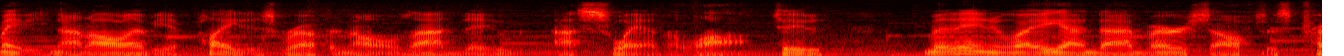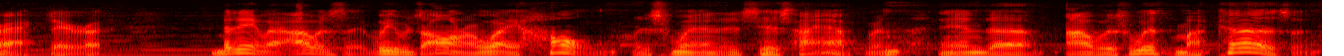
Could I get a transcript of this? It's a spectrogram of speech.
maybe not all of you played as rough and all as I do. I sweat a lot too. But anyway, I diverse off this track there. But anyway, I was we was on our way home is when it just happened, and uh, I was with my cousin.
